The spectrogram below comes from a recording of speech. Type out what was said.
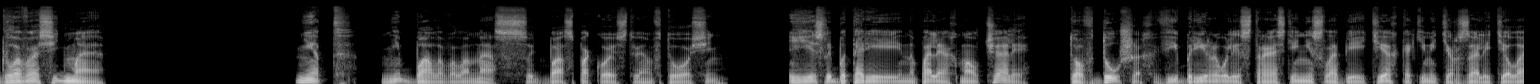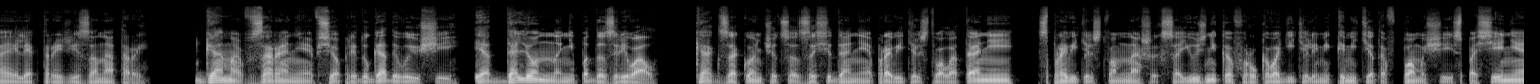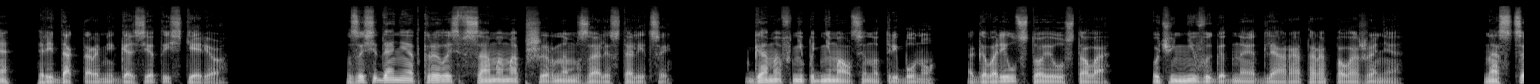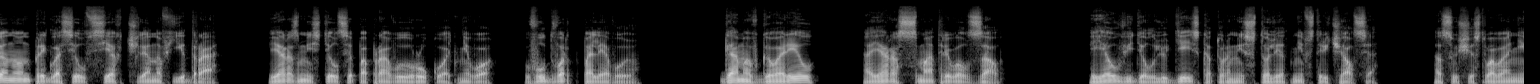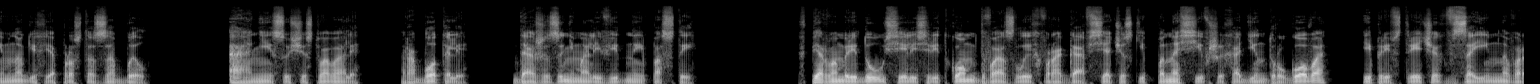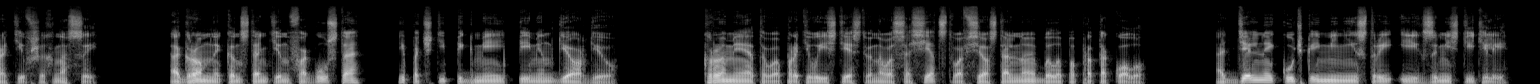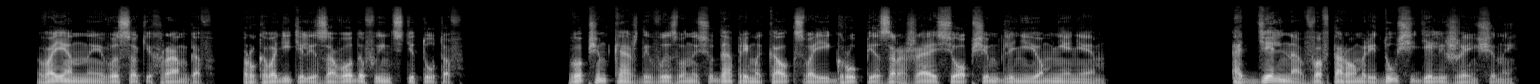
Глава седьмая. Нет, не баловала нас судьба спокойствием в ту осень. И если батареи на полях молчали, то в душах вибрировали страсти не слабее тех, какими терзали тела электрорезонаторы. Гамов, заранее все предугадывающий, и отдаленно не подозревал, как закончится заседание правительства Латании с правительством наших союзников, руководителями комитетов помощи и спасения, редакторами газеты «Стерео». Заседание открылось в самом обширном зале столицы. Гамов не поднимался на трибуну, а говорил, стоя у стола. Очень невыгодное для оратора положение. На сцену он пригласил всех членов ядра. Я разместился по правую руку от него, Вудвард по левую. Гамов говорил, а я рассматривал зал. И я увидел людей, с которыми сто лет не встречался. О существовании многих я просто забыл. А они существовали, работали, даже занимали видные посты. В первом ряду уселись редком два злых врага, всячески поносивших один другого и при встречах взаимно воротивших носы. Огромный Константин Фагуста и почти пигмей Пимен Георгию. Кроме этого противоестественного соседства, все остальное было по протоколу. Отдельной кучкой министры и их заместители, военные высоких рангов, руководители заводов и институтов. В общем, каждый вызванный сюда примыкал к своей группе, заражаясь общим для нее мнением. Отдельно во втором ряду сидели женщины.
